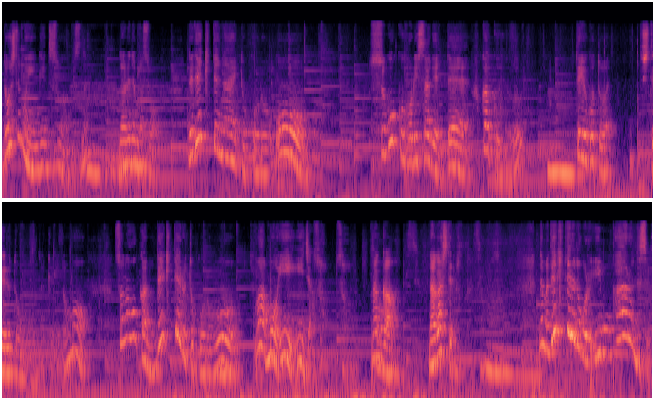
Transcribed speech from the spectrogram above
どうしても人間ってそうなんですね、誰でもそう。でできてないところをすごく掘り下げて深く言ううんっていうことはしてると思うんだけれどもその他のできてるところをはもういいいいじゃん。なんか流してる。でもできてるところいっぱいあるんですよ。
